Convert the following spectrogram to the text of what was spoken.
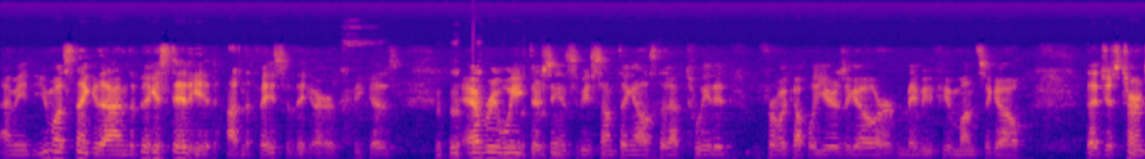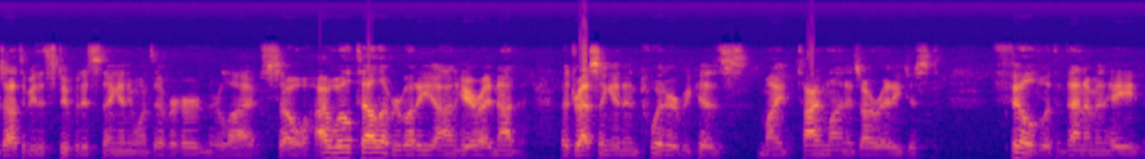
I mean, you must think that I'm the biggest idiot on the face of the earth because every week there seems to be something else that I've tweeted from a couple years ago or maybe a few months ago that just turns out to be the stupidest thing anyone's ever heard in their lives. So I will tell everybody on here. I'm not addressing it in Twitter because my timeline is already just filled with venom and hate,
